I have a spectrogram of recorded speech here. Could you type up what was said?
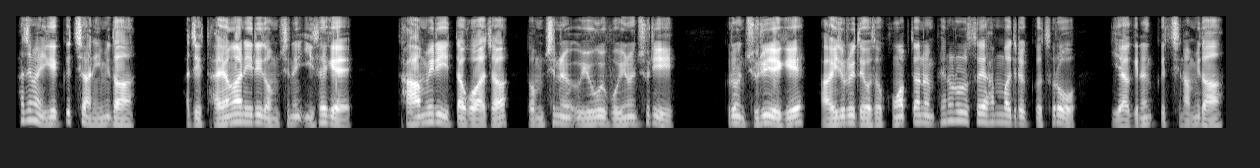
하지만 이게 끝이 아닙니다. 아직 다양한 일이 넘치는 이 세계 다음 일이 있다고 하자 넘치는 의욕을 보이는 줄이 그런 주리에게 아이돌이 되어서 고맙다는 팬으로서의 한마디를 끝으로 이야기는 끝이 납니다.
